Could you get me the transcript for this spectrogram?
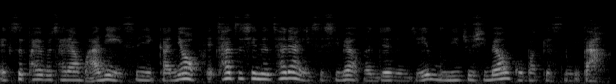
X5 차량 많이 있으니까요. 예, 찾으시는 차량 있으시면 언제든지 문의 주시면 고맙겠습니다.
